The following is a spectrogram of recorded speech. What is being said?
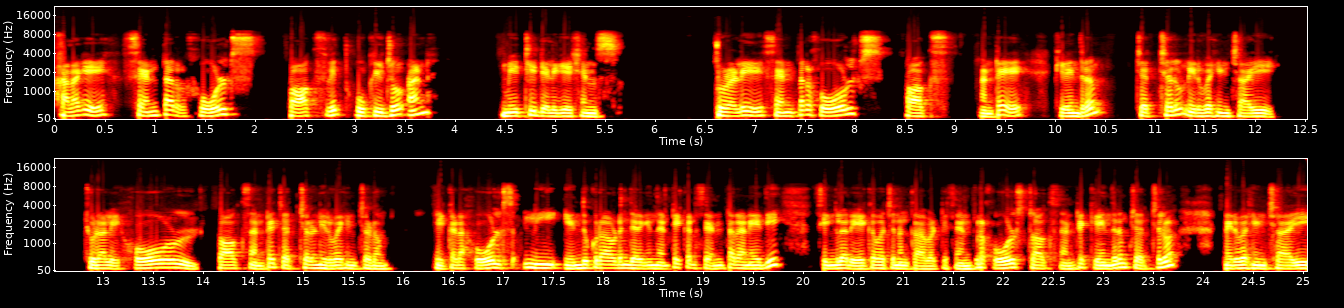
అలాగే centre holds talks with Kuki Zo and Meitei delegations చూడాలి సెంటర్ హోల్డ్స్ టాక్స్ అంటే కేంద్రం చర్చలు నిర్వహించాయి. చూడాలి హోల్డ్ టాక్స్ అంటే చర్చలు నిర్వహించడం. ఇక్కడ హోల్డ్స్ని ఎందుకు రావడం జరిగిందంటే ఇక్కడ సెంటర్ అనేది సింగులర్ ఏకవచనం కాబట్టి సెంటర్ హోల్డ్ స్టాక్స్ అంటే కేంద్రం చర్చలు నిర్వహించాయి.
